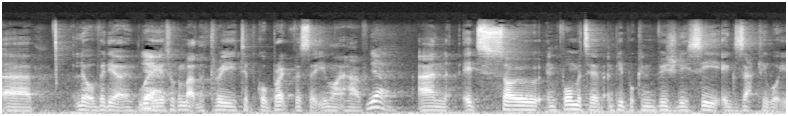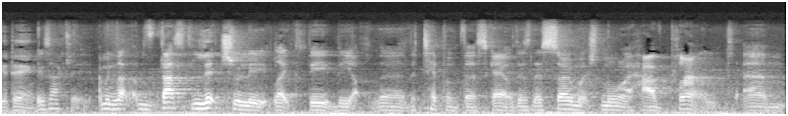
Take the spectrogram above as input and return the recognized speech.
Yeah. uh, little video where Yeah. you're talking about the three typical breakfasts that you might have. Yeah. And it's so informative and people can visually see exactly what you're doing. Exactly. I mean, that, that's literally like the, the the the tip of the scale. There's there's so much more I have planned. Um,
